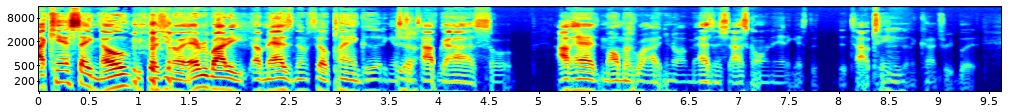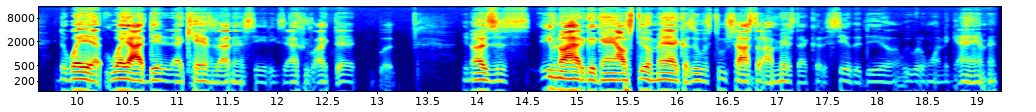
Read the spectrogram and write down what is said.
I can't say no because you know everybody imagines themselves playing good against yeah. the top guys. So I've had moments where I, you know imagine shots going in against the, the top teams mm. in the country, but the way way I did it at Kansas, I didn't see it exactly like that. But you know, it's just even though I had a good game, I was still mad because it was two shots that I missed that could have sealed the deal, and we would have won the game. And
